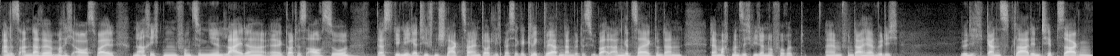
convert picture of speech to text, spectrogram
Alles andere mache ich aus, weil Nachrichten funktionieren leider äh, Gottes auch so, dass die negativen Schlagzeilen deutlich besser geklickt werden, dann wird es überall angezeigt und dann äh, macht man sich wieder nur verrückt. Ähm, von daher würde ich würde ich ganz klar den Tipp sagen,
